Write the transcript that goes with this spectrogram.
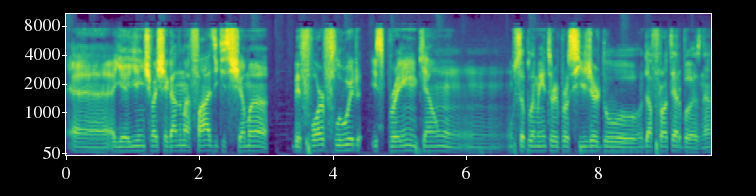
É, e aí a gente vai chegar numa fase que se chama Before Fluid Spraying, que é um, um, um supplementary procedure do, da frota Airbus, né?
